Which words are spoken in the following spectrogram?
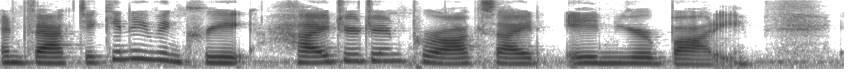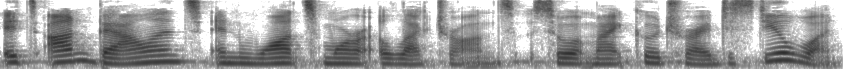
In fact, it can even create hydrogen peroxide in your body. It's unbalanced and wants more electrons, so it might go try to steal one.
